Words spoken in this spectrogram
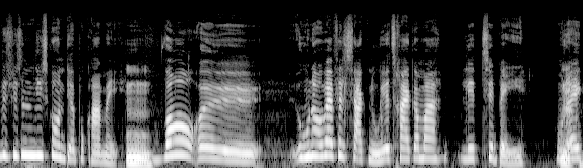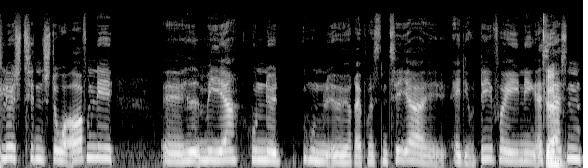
hvis vi sådan lige skal runde det her program af, Mm. hvor øh, hun har jo i hvert fald sagt nu, jeg trækker mig lidt tilbage. Hun Ja. har ikke lyst til den store offentlighed mere. Hun, øh, hun øh, repræsenterer øh, ADHD-foreningen. Altså, Ja. ja. er sådan,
